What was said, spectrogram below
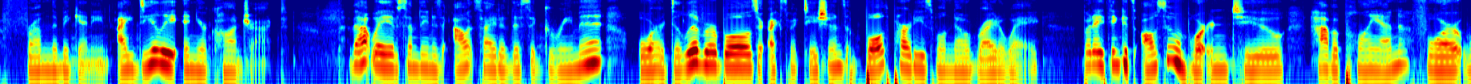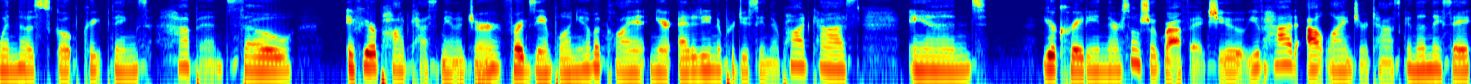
from the beginning, ideally in your contract. That way, if something is outside of this agreement or deliverables or expectations, both parties will know right away. But I think it's also important to have a plan for when those scope creep things happen. So, if you're a podcast manager, for example, and you have a client and you're editing and producing their podcast and you're creating their social graphics you you've had outlined your task and then they say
